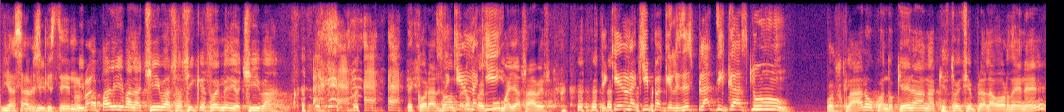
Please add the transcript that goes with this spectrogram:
ya sabes que esté normal. Mi papá le iba a las chivas, así que soy medio chiva. de corazón, pero soy puma, ya sabes. te quieren aquí para que les des pláticas tú. Pues claro, cuando quieran, aquí estoy siempre a la orden, ¿eh?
